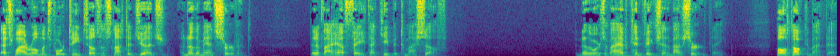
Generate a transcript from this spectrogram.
That's why Romans 14 tells us not to judge another man's servant. That if I have faith, I keep it to myself. In other words, if I have conviction about a certain thing. Paul talked about that.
